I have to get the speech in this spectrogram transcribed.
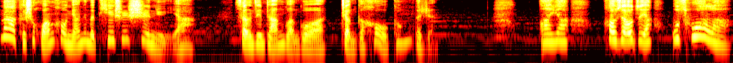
那可是皇后娘娘的贴身侍女呀，曾经掌管过整个后宫的人。哎呀，好小姐，我错了。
